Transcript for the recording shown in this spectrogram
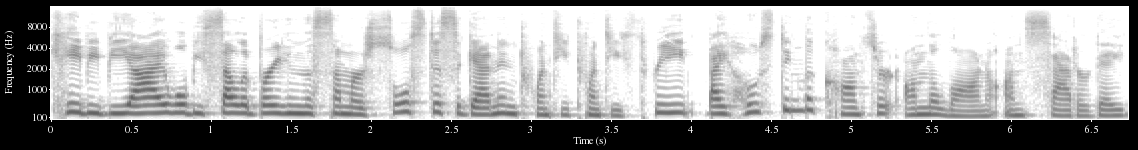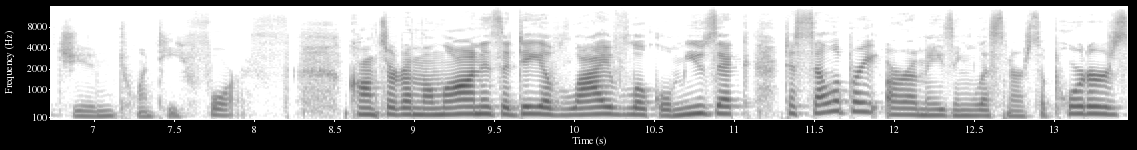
KBBI will be celebrating the summer solstice again in 2023 by hosting the Concert on the Lawn on Saturday, June 24th. Concert on the Lawn is a day of live local music to celebrate our amazing listener supporters,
